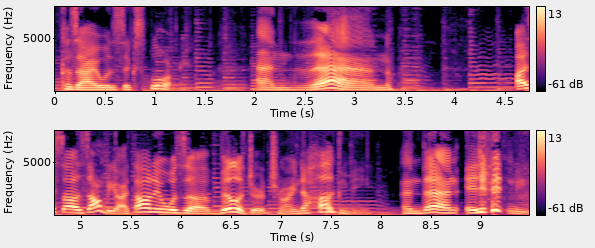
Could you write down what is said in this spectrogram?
because I was exploring. And then I saw a zombie. I thought it was a villager trying to hug me. And then it hit me.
